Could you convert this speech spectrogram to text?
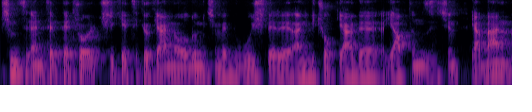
şimdi hani tabii petrol şirketi kökenli olduğum için ve bu, bu işleri hani birçok yerde yaptığımız için ya ben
